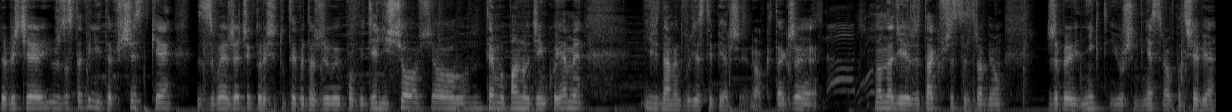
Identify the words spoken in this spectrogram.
żebyście już zostawili te wszystkie złe rzeczy, które się tutaj wydarzyły, powiedzieli sio, sio, temu panu dziękujemy i witamy 21 rok. Także mam nadzieję, że tak wszyscy zrobią, żeby nikt już nie strał pod siebie e,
